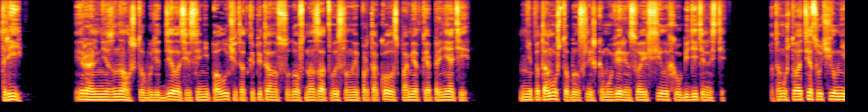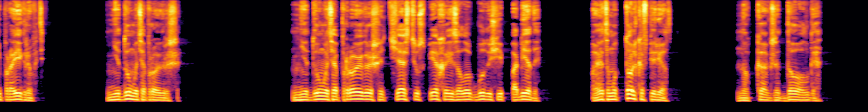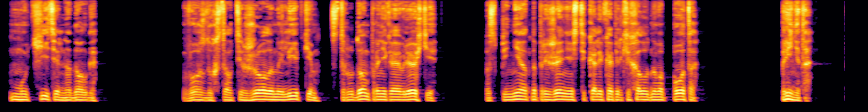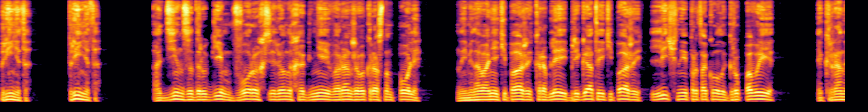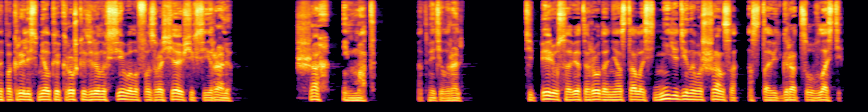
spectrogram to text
три. Ираль не знал, что будет делать, если не получит от капитанов судов назад высланные протоколы с пометкой о принятии. Не потому, что был слишком уверен в своих силах и убедительности, потому что отец учил не проигрывать, не думать о проигрыше. Не думать о проигрыше — часть успеха и залог будущей победы. Поэтому только вперед. Но как же долго, мучительно долго. Воздух стал тяжелым и липким, с трудом проникая в легкие. По спине от напряжения стекали капельки холодного пота. Принято, принято, принято. Один за другим ворох зеленых огней в оранжево-красном поле. Наименования экипажей, кораблей, бригад и экипажей, личные протоколы, групповые — Экраны покрылись мелкой крошкой зеленых символов, возвращающихся Иралю. «Шах и мат», — отметил Ираль. Теперь у Совета Рода не осталось ни единого шанса оставить Грацу у власти.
